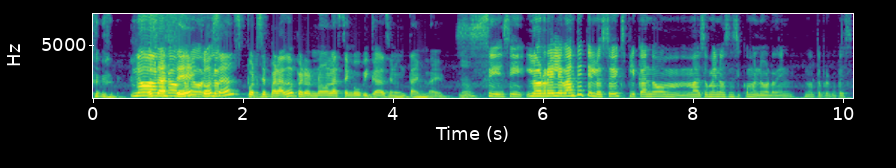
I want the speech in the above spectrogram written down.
No, o sea, no, no, sé lo- cosas por separado, pero no las tengo ubicadas en un timeline, ¿no? Sí, sí. Lo relevante te lo estoy explicando más o menos así como en orden. No te preocupes.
